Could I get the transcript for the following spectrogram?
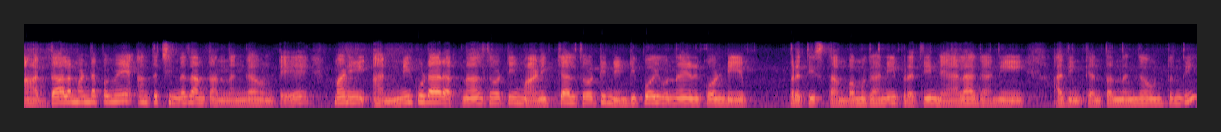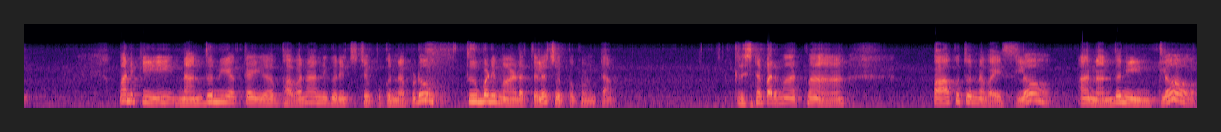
ఆ అద్దాల మండపమే అంత చిన్నది అంత అందంగా ఉంటే మణి అన్నీ కూడా రత్నాలతోటి మాణిక్యాలతోటి నిండిపోయి ఉన్నాయనుకోండి ప్రతి స్తంభము కానీ ప్రతి నేల కానీ అది ఇంకెంత అందంగా ఉంటుంది? మనకి నందుని యొక్క భవనాన్ని గురించి చెప్పుకున్నప్పుడు తూబడి మాడతలో చెప్పుకుంటాం. కృష్ణ పరమాత్మ పాకుతున్న వయసులో ఆ నందుని ఇంట్లో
